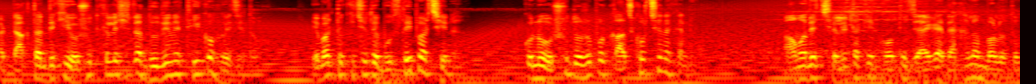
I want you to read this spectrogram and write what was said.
আর ডাক্তার দেখি ওষুধ খেলে সেটা দুদিনে ঠিকও হয়ে যেত। এবার তো কিছুতে বুঝতেই পারছি না। কোনো ওষুধ ওর উপর কাজ করছে না কেন? আমাদের ছেলেটাকে কত জায়গায় দেখালাম বলো তো?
